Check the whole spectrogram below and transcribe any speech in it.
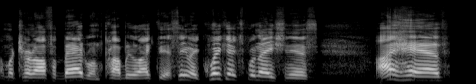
I'm going to turn off a bad one, probably like this. Anyway, quick explanation is I have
